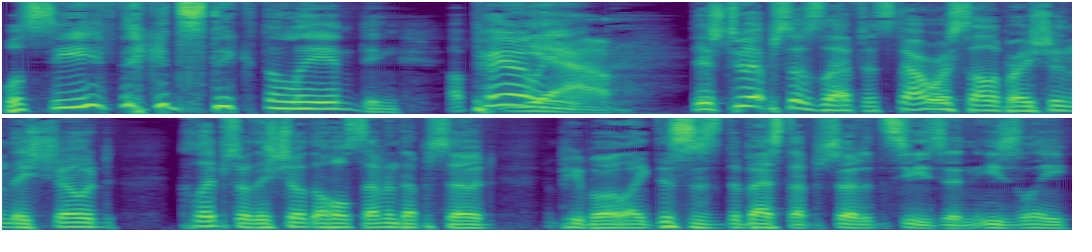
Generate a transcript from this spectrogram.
we'll see if they can stick the landing. Apparently, Yeah. there's two episodes left at Star Wars Celebration. They showed clips or they showed the whole seventh episode and people are like, this is the best episode of the season easily.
